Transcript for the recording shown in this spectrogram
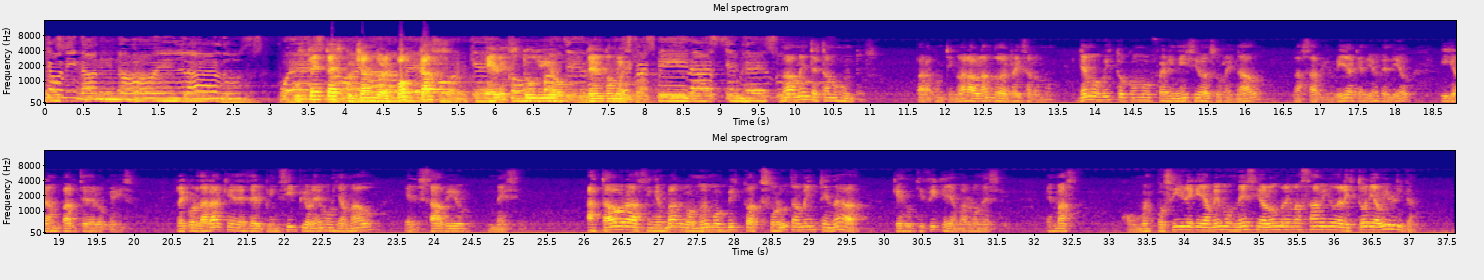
caminando en la luz. Usted está escuchando el podcast El Estudio del Domingo. Nuevamente estamos juntos para continuar hablando del rey Salomón. Ya hemos visto cómo fue el inicio de su reinado, la sabiduría que Dios le dio y gran parte de lo que hizo. Recordará que desde el principio le hemos llamado el sabio necio. Hasta ahora, sin embargo, no hemos visto absolutamente nada que justifique llamarlo necio. Es más, ¿cómo es posible que llamemos necio al hombre más sabio de la historia bíblica?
